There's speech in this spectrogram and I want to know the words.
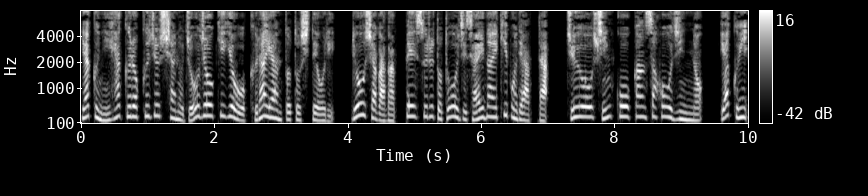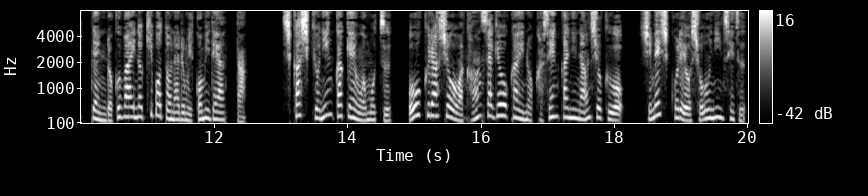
約260社の上場企業をクライアントとしており、両社が合併すると当時最大規模であった中央振興監査法人の約1.6倍の規模となる見込みであった。しかし許認可権を持つ大蔵省は監査業界の河川化に難色を示しこれを承認せず、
